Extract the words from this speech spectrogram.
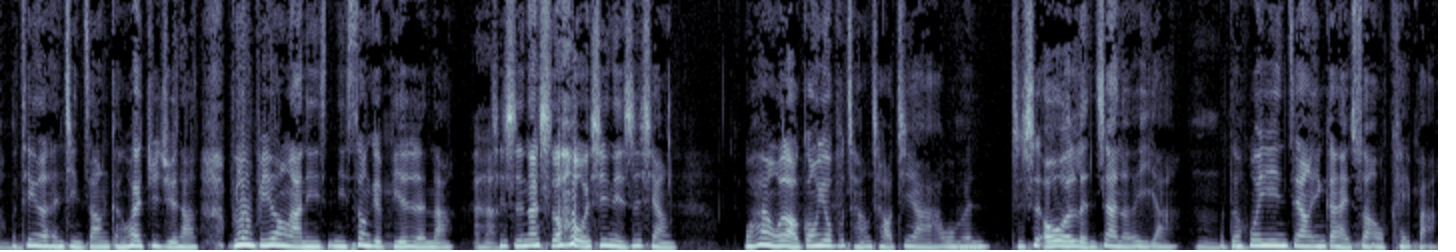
嗯、我听了很紧张，赶快拒绝他。不用不用啦，你你送给别人啦。其实那时候我心里是想，我和我老公又不常吵架，我们只是偶尔冷战而已啊。嗯，我的婚姻这样应该还算 OK 吧？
